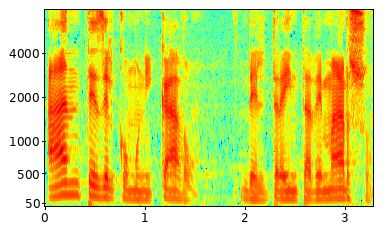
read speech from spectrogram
antes del comunicado del 30 de marzo?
